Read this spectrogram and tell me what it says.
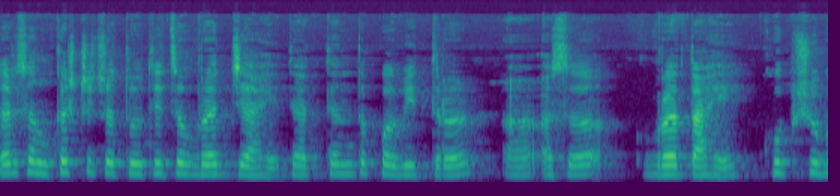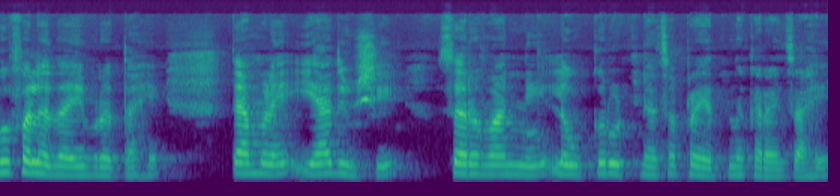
तर संकष्टी चतुर्थीचं व्रत जे आहे ते अत्यंत पवित्र असं व्रत आहे. खूप शुभ फलदायी व्रत आहे. त्यामुळे या दिवशी सर्वांनी लवकर उठण्याचा प्रयत्न करायचा आहे.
